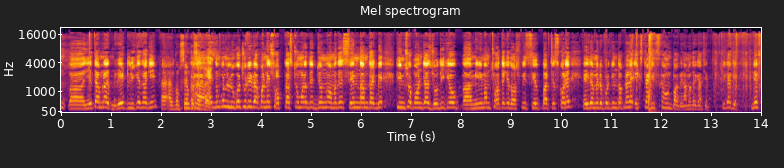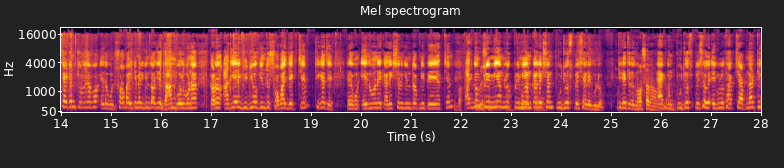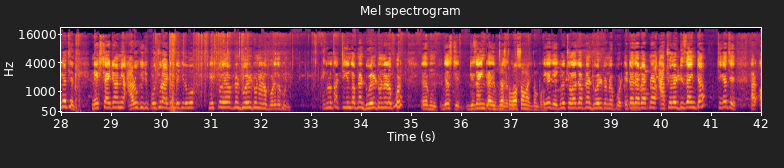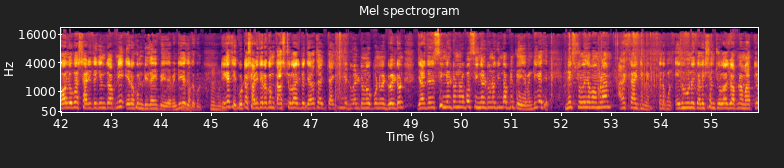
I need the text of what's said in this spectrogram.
ইয়েতে আমরা রেট লিখে থাকি। হ্যাঁ, একদম সেম হ্যাঁ, একদম কোনো লুকোচুরির ব্যাপার নেই। সব কাস্টমারদের জন্য আমাদের সেম দাম থাকবে তিনশো পঞ্চাশ। যদি কেউ মিনিমাম ছ থেকে দশ পিস সিল্ক পারচেস করে এই দামের উপর কিন্তু আপনারা এক্সট্রা ডিসকাউন্ট পাবেন আমাদের কাছে। ঠিক আছে? নেক্সট আইটেম চলে যাব। এ দেখুন সব আইটেমের কিন্তু আজকে দাম বলব না কারণ আজকে এই ভিডিও কিন্তু সবাই দেখছে। ঠিক আছে? এই দেখুন এই ধরনের কালেকশন কিন্তু আপনি পেয়ে যাচ্ছেন। একদম খুবই premium look premium collection Puja special এগুলো ঠিক আছে দেখুন? একদম পুজো স্পেশাল এগুলো থাকছে আপনার ঠিক আছে? নেক্সট আইটেম আমি আরও কিছু প্রচুর আইটেম দেখিয়ে দেবো। নেক্সট হলো আপনার ডুয়েল টোনের ওপরে দেখুন। এগুলো থাকছে কিন্তু আপনার ডুয়েল টোনের ওপর। দেখুন জাস্ট ডিজাইনটা দেখুন জাস্ট এরকম। একদম ঠিক আছে এগুলো চলে যাবে আপনার ডুয়েল টোনের ওপর। এটা যাবে আপনার আঁচলের ডিজাইনটা ঠিক আছে? আর অল ওভার শাড়িতে কিন্তু আপনি এরকম ডিজাইন পেয়ে যাবেন ঠিক আছে দেখুন ঠিক আছে? গোটা শাড়িতে এরকম কাজ চলে আসবে যারা চাই চাইছেন যে ডুয়েল টোনের উপর নেবে ডুয়েল টোন যারা যারা সিঙ্গেল টোনের উপর সিঙ্গেল টোনও কিন্তু আপনি পেয়ে যাবেন ঠিক আছে? নেক্সট চলে যাব আমরা আরেকটা আইটেমে দেখুন এই ধরনের কালেকশন চলে আসবে আপনার মাত্র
